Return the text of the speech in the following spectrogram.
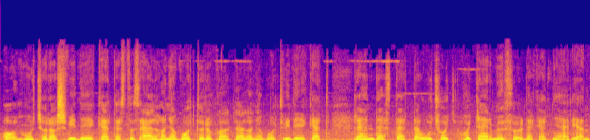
a mocsaras vidéket, ezt az elhanyagolt, török alatt elhanyagolt vidéket rendeztette úgy, hogy, hogy termőföldeket nyerjen.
